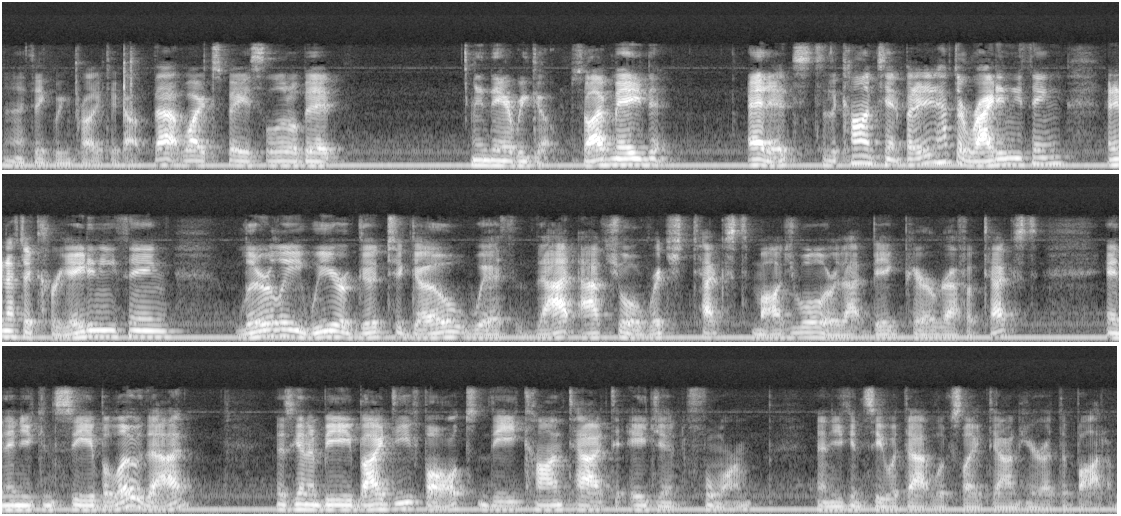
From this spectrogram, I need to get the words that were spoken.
and I think we can probably take out that white space a little bit. And there we go. So I've made edits to the content, but I didn't have to write anything. I didn't have to create anything literally we are good to go with that actual rich text module or that big paragraph of text. And then you can see below that is going to be by default the contact agent form. And you can see what that looks like down here at the bottom.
